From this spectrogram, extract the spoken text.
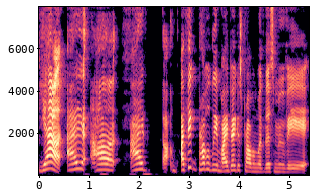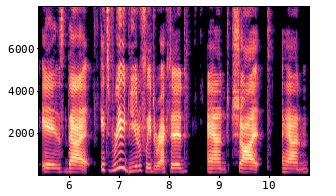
Yeah, I uh I Uh, I think probably my biggest problem with this movie is that it's really beautifully directed and shot and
